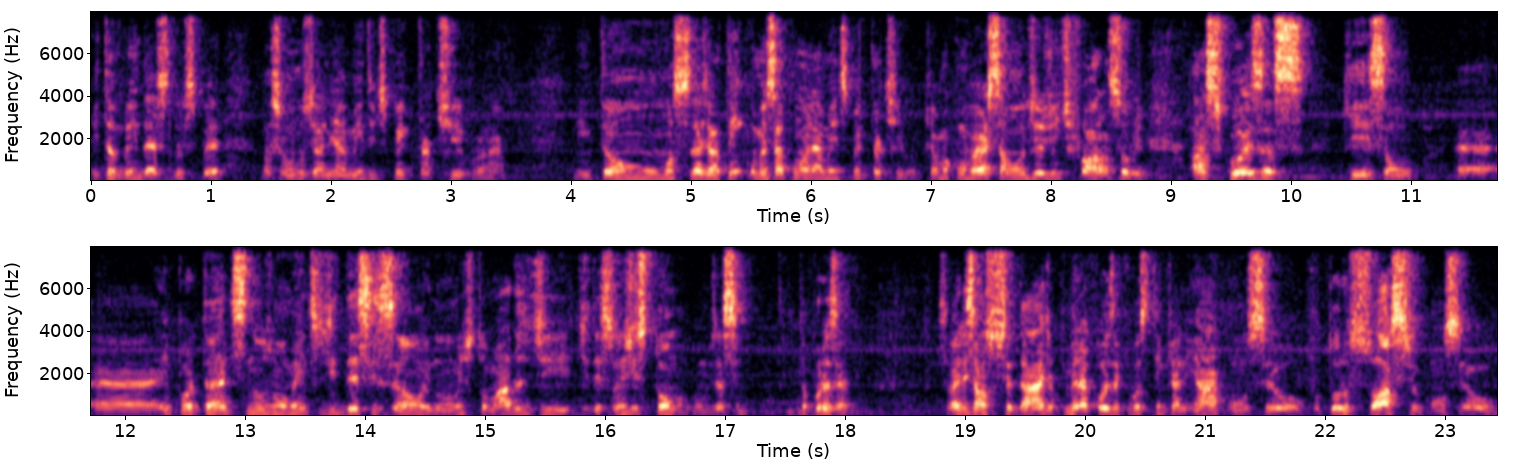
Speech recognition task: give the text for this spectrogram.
e também da S2P, nós chamamos de alinhamento de expectativa, né? Então, uma sociedade ela tem que começar com um alinhamento de expectativa, que é uma conversa onde a gente fala sobre as coisas que são é, é, importantes nos momentos de decisão e no momento de tomada de, de, decisões de estômago, vamos dizer assim. Então, por exemplo, você vai iniciar uma sociedade, a primeira coisa que você tem que alinhar com o seu futuro sócio, com o seu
